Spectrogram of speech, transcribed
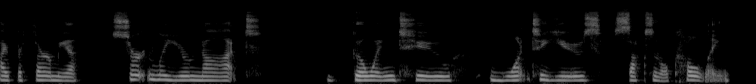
hyperthermia, certainly you're not going to want to use succinylcholine.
